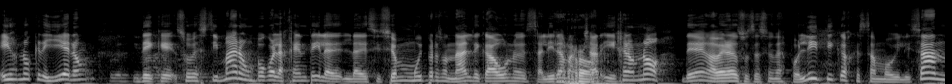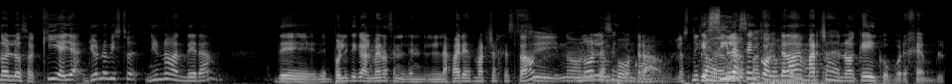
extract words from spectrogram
ellos no creyeron de que subestimaron un poco a la gente y la, la decisión muy personal de cada uno de salir a marchar y dijeron, no, deben haber asociaciones políticas que están movilizándolos aquí y allá. Yo no he visto ni una bandera de, de política, al menos en, en las varias marchas que he estado. Sí, no, no las he encontrado. Las que sí las he encontrado en marchas de Noa Keiko, por ejemplo.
